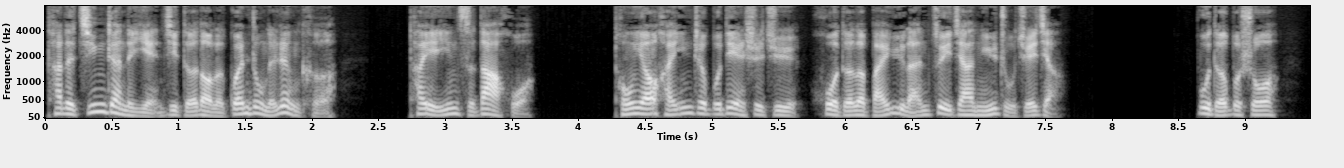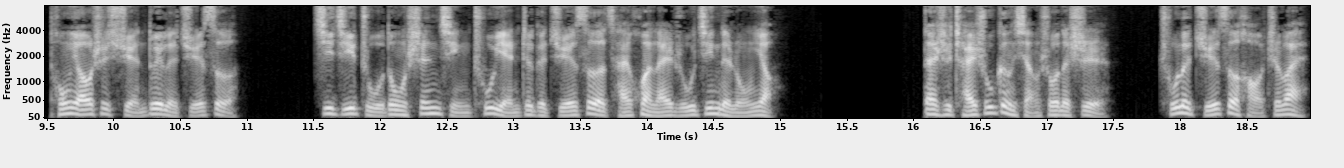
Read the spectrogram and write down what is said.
她的精湛的演技得到了观众的认可，她也因此大火。童瑶还因这部电视剧获得了白玉兰最佳女主角奖。不得不说，童瑶是选对了角色。积极主动申请出演这个角色，才换来如今的荣耀。但是柴叔更想说的是，除了角色好之外，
